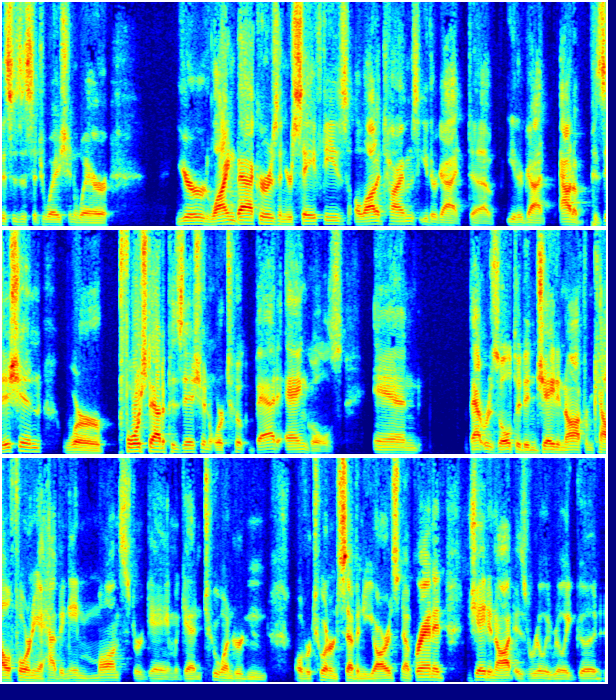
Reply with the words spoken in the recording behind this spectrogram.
this is a situation where your linebackers and your safeties a lot of times either got uh, either got out of position, were forced out of position, or took bad angles, and that resulted in Jaydn Ott from California having a monster game. Again, 200 and over 270 yards. Now, granted, Jaydn Ott is really, really good,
